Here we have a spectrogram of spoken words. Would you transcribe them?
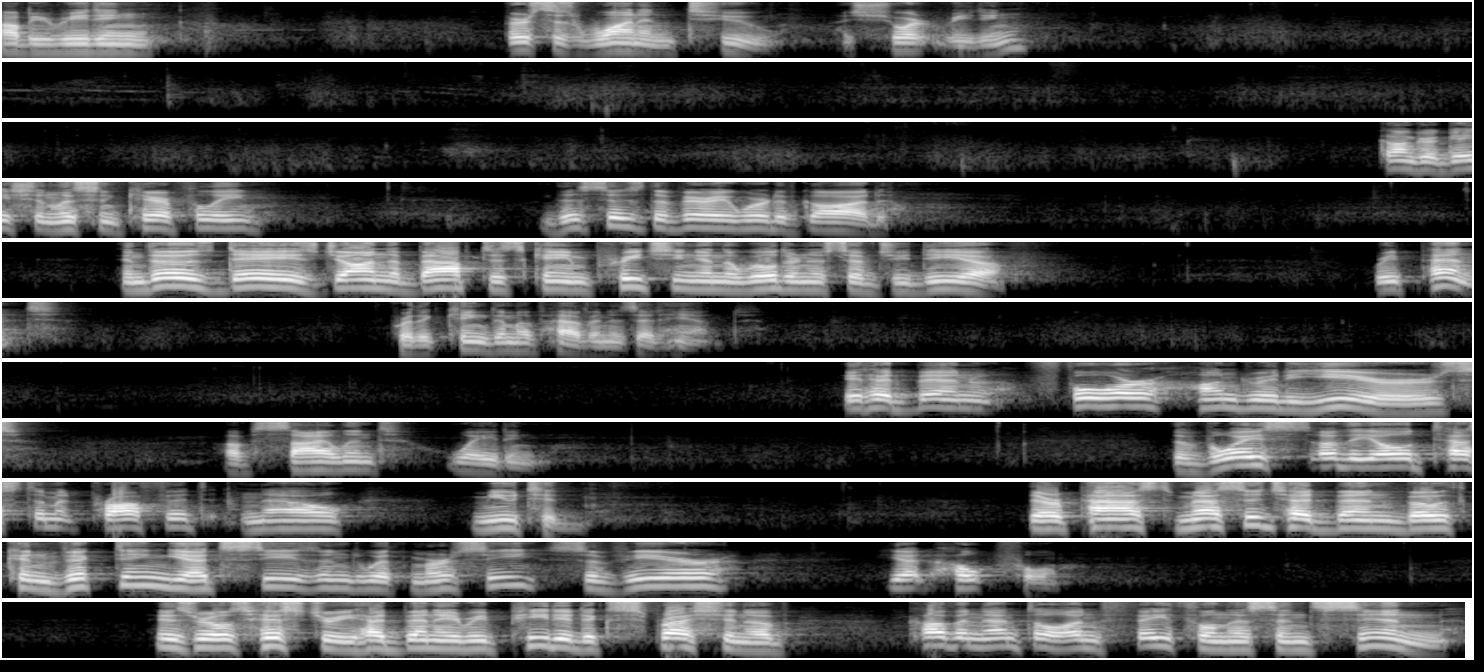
I'll be reading verses 1 and 2, a short reading. Congregation, listen carefully. This is the very word of God. In those days, John the Baptist came preaching in the wilderness of Judea Repent, for the kingdom of heaven is at hand. It had been 400 years of silent waiting. The voice of the Old Testament prophet now muted. Their past message had been both convicting yet seasoned with mercy, severe yet hopeful. Israel's history had been a repeated expression of covenantal unfaithfulness and sin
